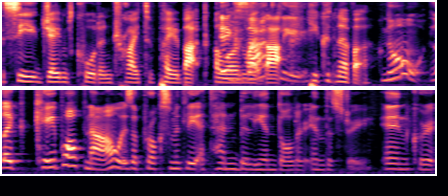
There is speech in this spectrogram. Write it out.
see James Corden try to pay back a loan like that. He could never. No, like K-pop now is approximately a 10 billion dollar industry in Korea.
